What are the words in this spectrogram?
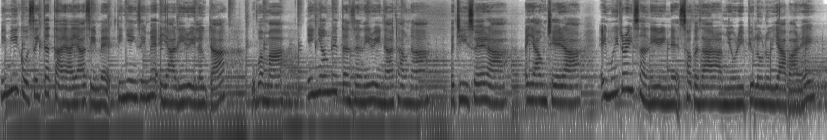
မိမိကိုစိတ်သက်သာရာရစေမဲ့တည်ငြိမ်စေမဲ့အရာလေးတွေလုပ်တာဥပမာငြိမ်ညောင်းတဲ့တန်ဆန်လေးတွေနားထောင်တာပကြည်ဆွဲတာအယောင်ချဲတာအိမ်မွေးတရိတ်ဆန်လေးတွေနဲ့ဆော့ကစားတာမျိုးတွေပြုလုပ်လို့ရပါတယ်။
